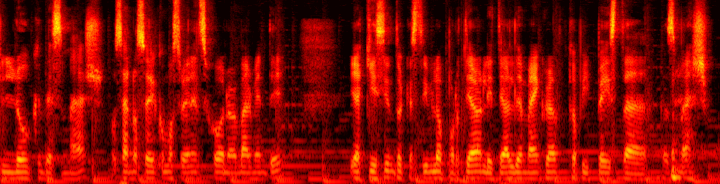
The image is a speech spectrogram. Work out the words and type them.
look de Smash. O sea, no sé cómo se ven en su juego normalmente. Y aquí siento que Steve lo portearon literal de Minecraft, copy paste a, Smash.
